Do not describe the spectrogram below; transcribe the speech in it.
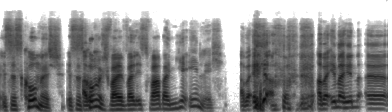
es ist komisch. Es ist aber, komisch, weil, weil es war bei mir ähnlich. Aber ja, aber immerhin äh,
